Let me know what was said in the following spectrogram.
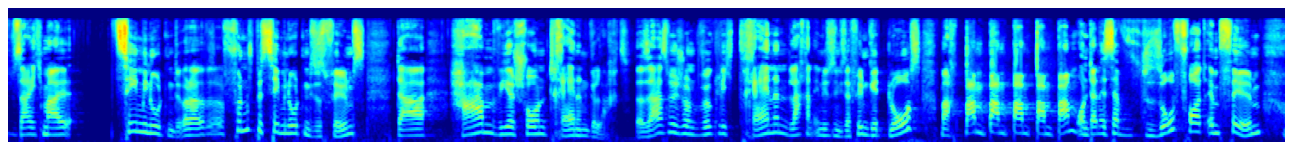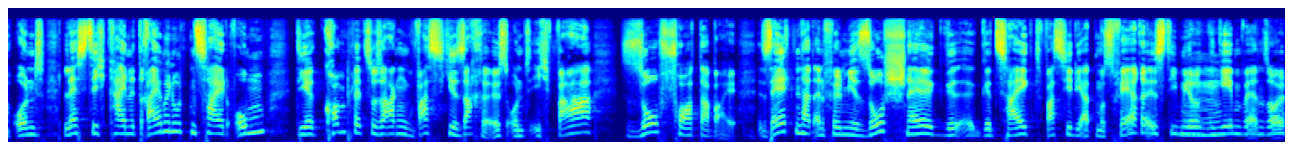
sag ich mal, zehn Minuten oder fünf bis zehn Minuten dieses Films, da haben wir schon Tränen gelacht. Da saßen wir schon wirklich Tränen lachen in diesem. Dieser Film geht los, macht bam, bam, bam, bam, bam und dann ist er sofort im Film und lässt sich keine drei Minuten Zeit, um dir komplett zu sagen, was hier Sache ist. Und ich war sofort dabei. Selten hat ein Film mir so schnell ge gezeigt, was hier die Atmosphäre ist, die mir gegeben werden soll.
